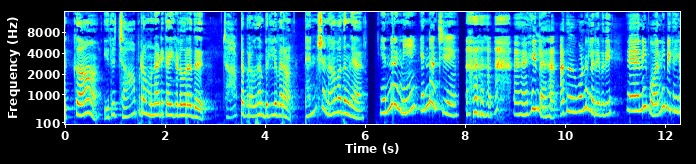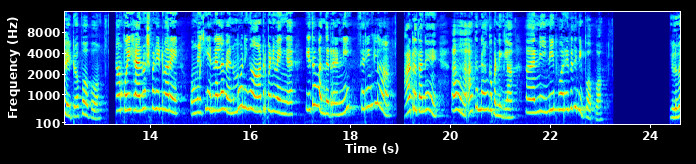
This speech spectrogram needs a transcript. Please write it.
எக்கா இது சாப்பிடுற முன்னாடி கை கழுவுறது. சாப்பிட்ட பிறகுதான் பில்லு வரும். டென்ஷன் ஆகாதுங்க. என்ன நீ என்னாச்சு? இல்ல அது ஒண்ணு இல்ல ரேவதி நீ போ நீ போய் கை கழுவிட்டு போ போ நான் போய் ஹேண்ட் வாஷ் பண்ணிட்டு வரேன். உங்களுக்கு என்னெல்லாம் வேணுமோ நீங்க ஆர்டர் பண்ணி வைங்க. இது வந்துடுறேன் நீ சரிங்களா? ஆட்ரு தானே ஆ அது நாங்கள் பண்ணிக்கலாம். ஆ, நீ நீ போகிறதுக்கு நீ போப்போம் இழுவ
